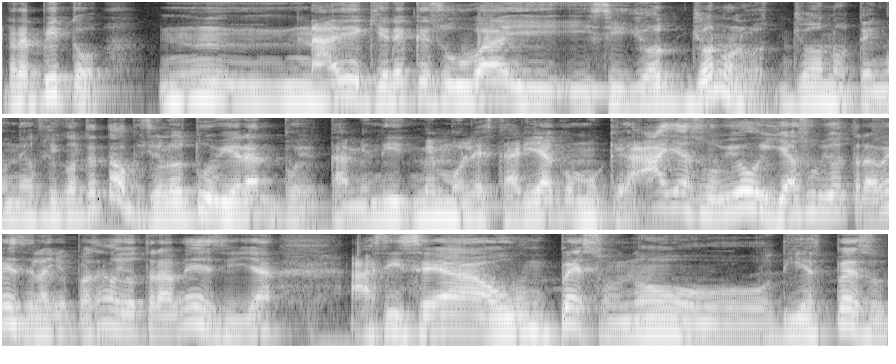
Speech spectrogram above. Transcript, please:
Repito, nadie quiere que suba y, si yo, yo, no, yo no tengo Netflix contratado, pues yo lo tuviera, pues también me molestaría como que, ah, ya subió y ya subió otra vez el año pasado y otra vez y ya, así sea un peso, no o 10 pesos.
